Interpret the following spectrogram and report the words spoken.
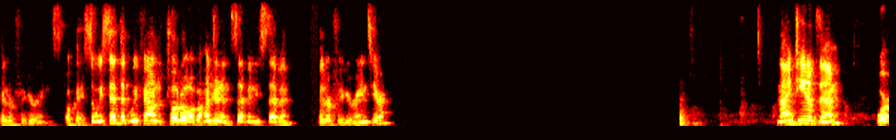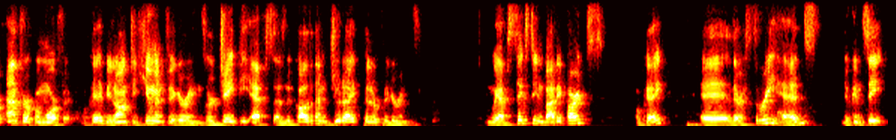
pillar figurines. Okay, so we said that we found a total of 177 pillar figurines here. Nineteen of them were anthropomorphic, okay, belong to human figurines, or JPFs, as we call them, Judite pillar figurines. We have 16 body parts, okay? Uh, there are three heads. You can see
